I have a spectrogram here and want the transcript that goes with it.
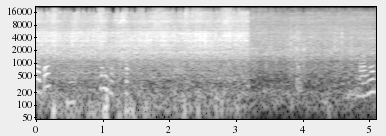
안 먹어도? 좀 됐어. 나는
